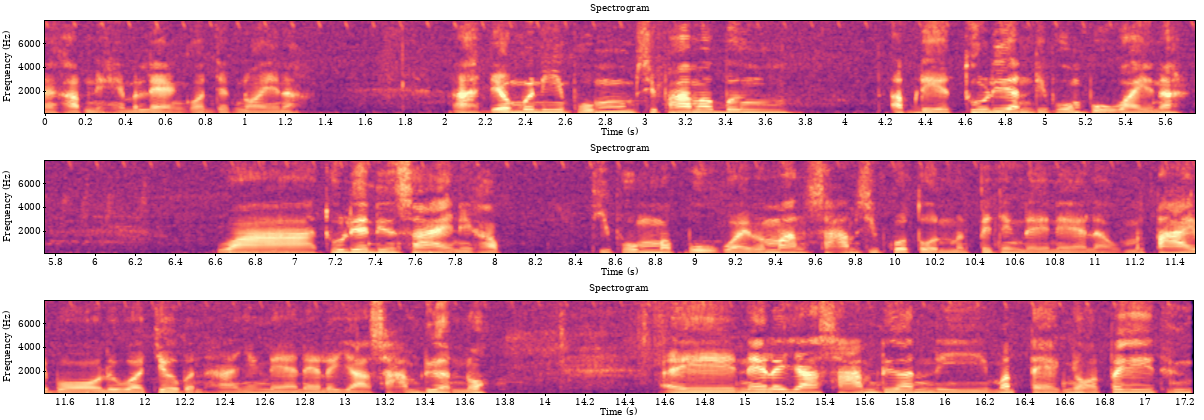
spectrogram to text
นะครับนี่ให้มันแรงก่อนจักหน่อยนะ อะเดี๋ยวมื้อนี้ผมสิพามาเบิ่งอัปเดตทุเรียนที่ผมปลูกไว้นะว่าทุเรียนดินทรายนี่ครับที่ผมมาปลูกไว้ประมาณ 30 กว่าต้นมันเป็นยังไงแน่แล้ว มันตายบอหรือว่าเจอปัญหายังแน่ในระยะ 3 เดือนเนาะไอในระยะ 3 เดือนนี่มันแตกยอดไปถึง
